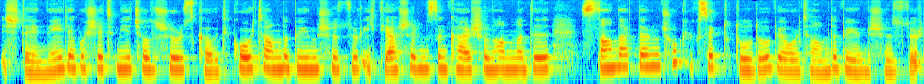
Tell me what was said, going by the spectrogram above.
İşte neyle baş etmeye çalışıyoruz? Kaotik ortamda büyümüşüzdür. ihtiyaçlarımızın karşılanmadığı, standartların çok yüksek tutulduğu bir ortamda büyümüşüzdür.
